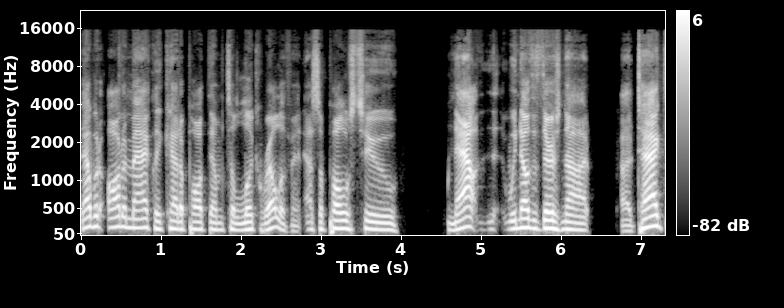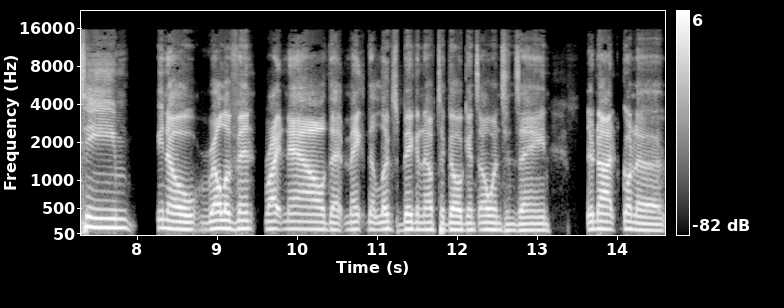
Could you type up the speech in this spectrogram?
that would automatically catapult them to look relevant as opposed to now we know that there's not a tag team you know relevant right now that make that looks big enough to go against Owens and Zayn. They're not going to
